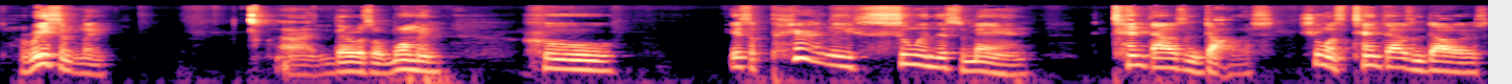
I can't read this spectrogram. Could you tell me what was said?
recently, uh, there was a woman who is apparently suing this man $10,000. She wants $10,000.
